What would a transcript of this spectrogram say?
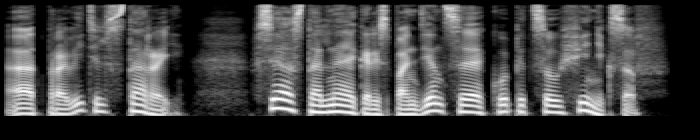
а отправитель старый. Вся остальная корреспонденция копится у фениксов.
